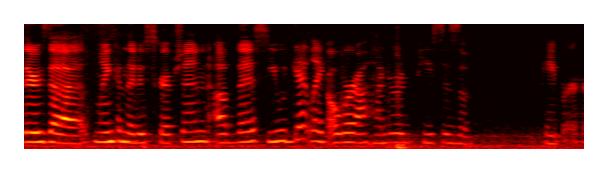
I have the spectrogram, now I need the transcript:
there's a link in the description of this. You would get like over a hundred pieces of paper.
